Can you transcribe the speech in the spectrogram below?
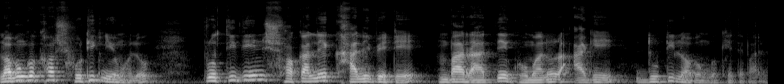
লবঙ্গ খাওয়ার সঠিক নিয়ম হলো, প্রতিদিন সকালে খালি পেটে বা রাতে ঘুমানোর আগে দুটি লবঙ্গ খেতে পারেন।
